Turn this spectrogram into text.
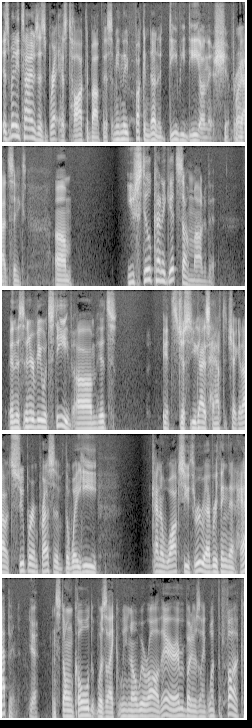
as many times as Bret has talked about this, I mean they've fucking done a DVD on this shit for Right. God's sakes. Um you still kind of get something out of it. In this interview with Steve, um, it's it's just you guys have to check it out. It's super impressive the way he kind of walks you through everything that happened. Yeah. And Stone Cold was like, well, you know, we were all there. Everybody was like, "What the fuck?"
